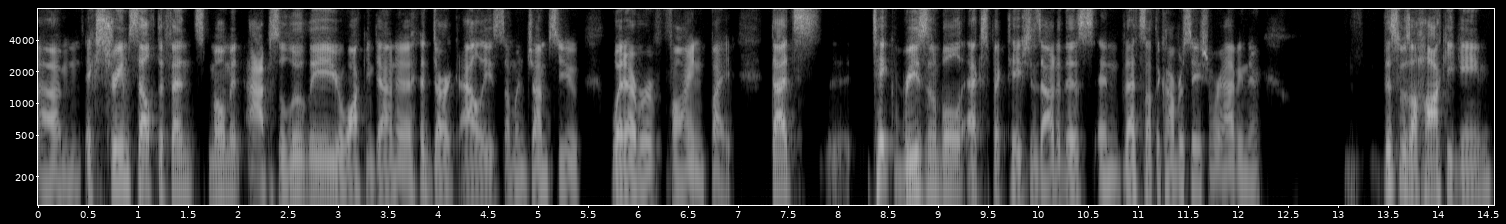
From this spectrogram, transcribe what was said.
Um, extreme self-defense moment, absolutely. You're walking down a dark alley, someone jumps you, whatever, fine, bite. That's take reasonable expectations out of this, and that's not the conversation we're having there. This was a hockey game,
